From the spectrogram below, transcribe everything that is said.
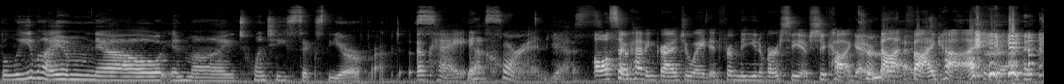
believe I am now in my 26th year of practice. Okay, and Yes. Corin. Yes. Also having graduated from the University of Chicago, Correct. not Phi Chi.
